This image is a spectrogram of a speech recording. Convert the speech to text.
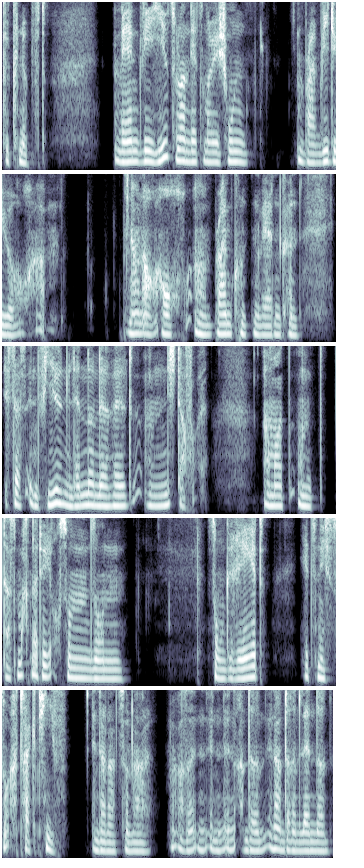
geknüpft. Während wir hierzulande jetzt mal schon Prime Video auch haben ja, und auch, auch äh, Prime-Kunden werden können, ist das in vielen Ländern der Welt äh, nicht der Fall. Aber, und das macht natürlich auch so ein, so ein, so ein Gerät jetzt nicht so attraktiv international, also in, in, in anderen, in anderen Ländern.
